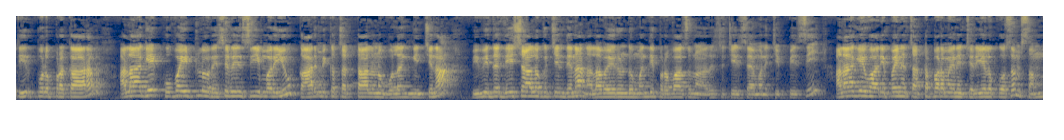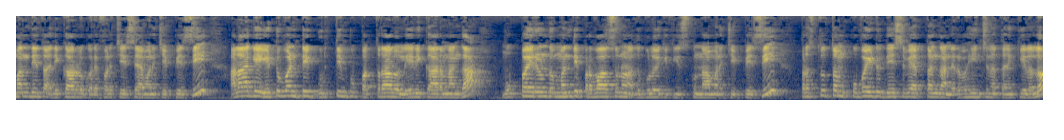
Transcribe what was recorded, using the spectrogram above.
తీర్పుల ప్రకారం అలాగే కువైట్లో రెసిడెన్సీ మరియు కార్మిక చట్టాలను ఉల్లంఘించిన వివిధ దేశాలకు చెందిన నలభై రెండు మంది ప్రవాసులను అరెస్టు చేశామని చెప్పేసి అలాగే వారిపైన చట్టపరమైన చర్యల కోసం సంబంధిత అధికారులకు రెఫర్ చేశామని చెప్పేసి అలాగే ఎటువంటి గుర్తింపు పత్రాలు లేని కారణంగా ముప్పై రెండు మంది ప్రవాసులను అదుపులోకి తీసుకున్నామని చెప్పేసి ప్రస్తుతం కువైట్ దేశవ్యాప్తంగా నిర్వహించిన తనిఖీలలో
